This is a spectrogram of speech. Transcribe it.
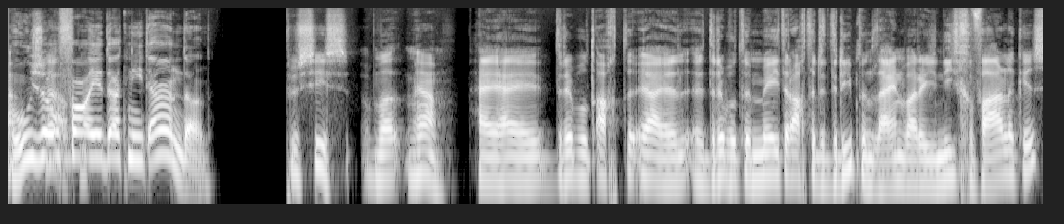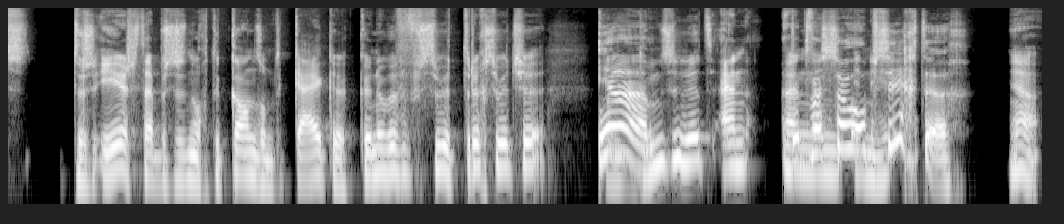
Hoezo val je dat niet aan dan? Precies. Omdat, ja, hij, hij, dribbelt achter, ja, hij dribbelt een meter achter de driepuntlijn waar hij niet gevaarlijk is. Dus eerst hebben ze nog de kans om te kijken, kunnen we terug switchen? Ja, doen ze het. En, en dat was zo opzichtig. Ja,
